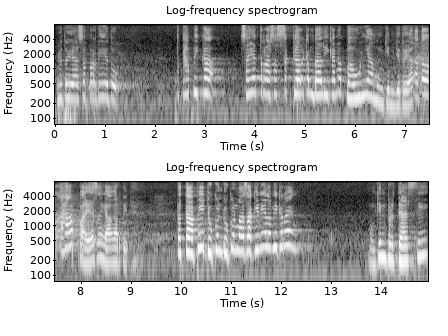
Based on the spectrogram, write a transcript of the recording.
gitu ya seperti itu. Tetapi kak saya terasa segar kembali karena baunya mungkin gitu ya atau apa ya saya nggak ngerti. Tetapi dukun-dukun masa kini lebih keren. Mungkin berdasi,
